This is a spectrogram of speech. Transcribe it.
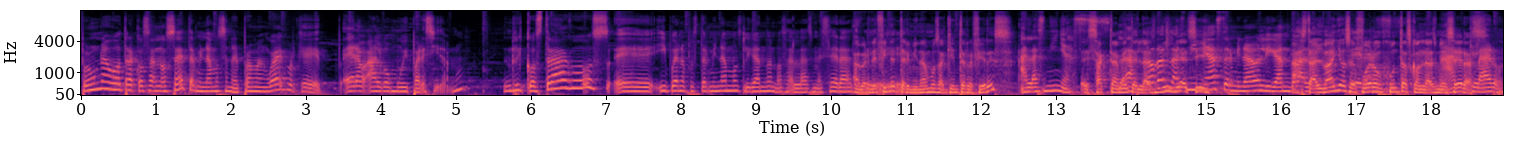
Por una u otra cosa, no sé, terminamos en el Prom and White porque era algo muy parecido, ¿no? Ricos tragos eh, y bueno, pues terminamos ligándonos a las meseras. A ver, de- define, terminamos. ¿A quién te refieres? A las niñas. Exactamente, A las todas las niñas, sí. niñas terminaron ligando. Hasta las el baño se meseras. fueron juntas con las meseras. Ah, claro,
